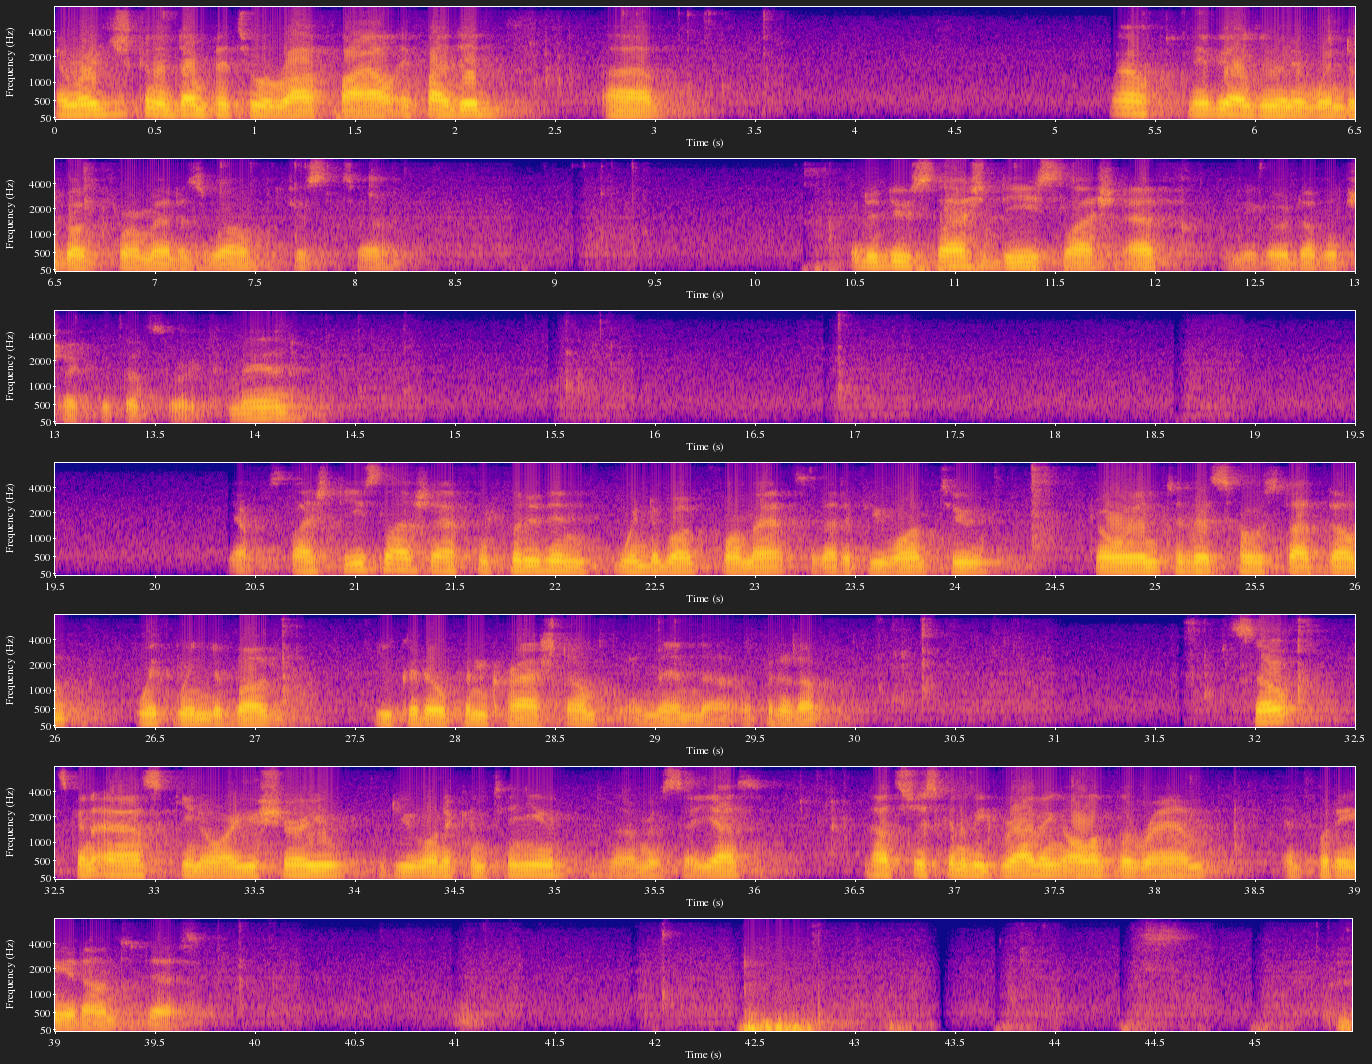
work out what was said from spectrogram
And we're just going to dump it to a raw file. If I did, uh, well, maybe I'll do it in WinDbg format as well. Just uh, going to do slash D slash F. Let me go double check that that's the right command. Yep, slash D slash F. We'll put it in WinDbg format so that if you want to go into this host.dump with WinDbg, you could open crash dump and then uh, open it up. So it's going to ask, you know, are you sure you do you want to continue? And I'm going to say yes. Now it's just going to be grabbing all of the RAM and putting it onto disk.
